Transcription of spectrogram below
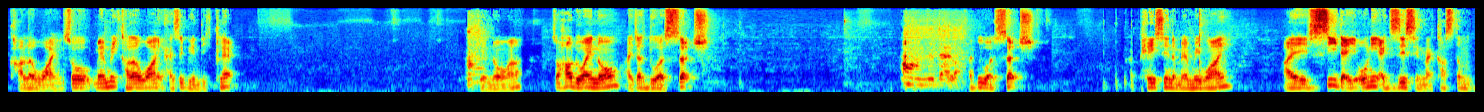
color Y. So memory color Y has it been declared? Okay, no. Huh? So how do I know? I just do a search. Ah, On the dialog. I do a search. I paste in the memory Y. I see that it only exists in my custom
